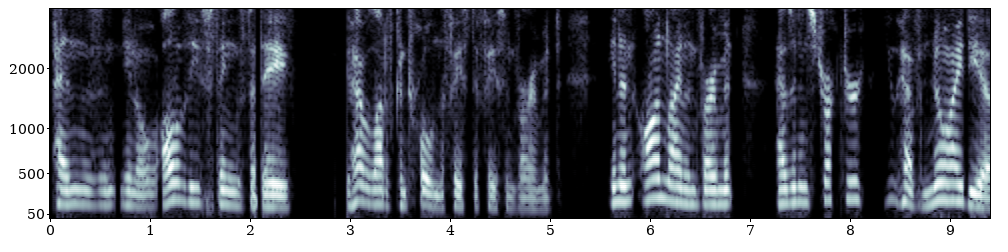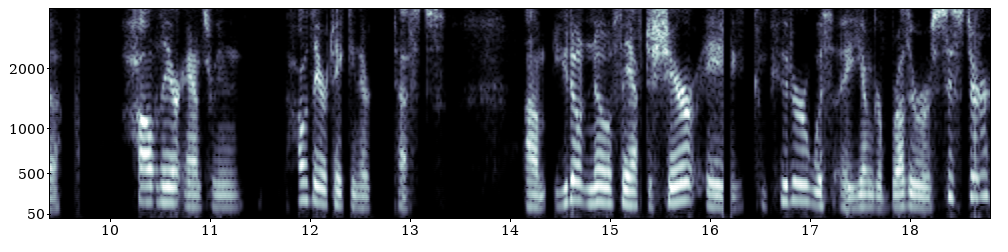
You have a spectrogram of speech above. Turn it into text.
pens and you know all of these things that they you have a lot of control in the face-to-face environment. In an online environment, as an instructor, you have no idea how they are answering, how they are taking their tests. Um, you don't know if they have to share a computer with a younger brother or sister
